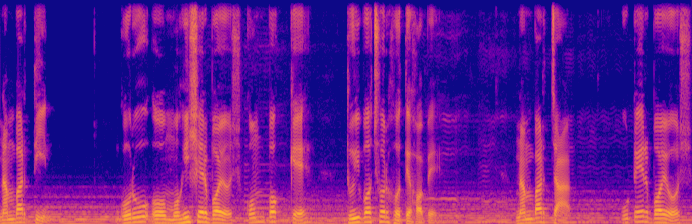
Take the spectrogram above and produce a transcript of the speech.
নাম্বার তিন। গরু ও মহিষের বয়স কমপক্ষে দুই বছর হতে হবে। নাম্বার চার। উটের বয়স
